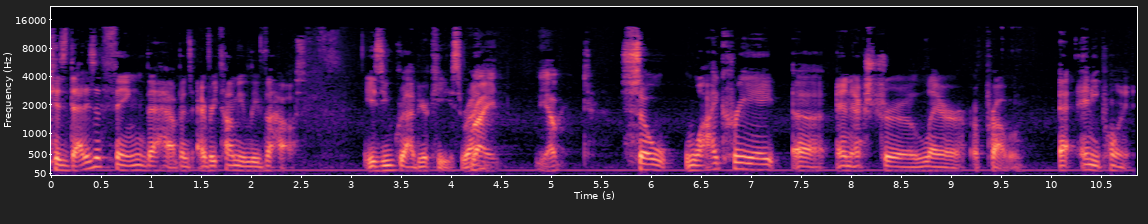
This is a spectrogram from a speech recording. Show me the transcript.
because that is a thing that happens every time you leave the house. Is you grab your keys, right? Right. Yep. So why create uh, an extra layer of problem at any point?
